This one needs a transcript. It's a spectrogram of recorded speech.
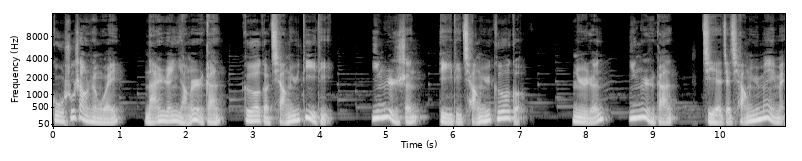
古书上认为，男人阳日干，哥哥强于弟弟；阴日生。弟弟强于哥哥，女人阴日干，姐姐强于妹妹；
